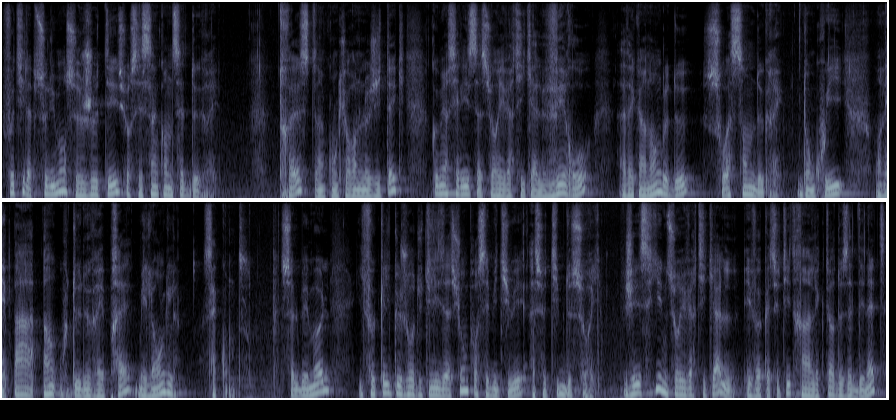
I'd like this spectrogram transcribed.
faut-il absolument se jeter sur ces 57 degrés? Trust, un concurrent de Logitech, commercialise sa souris verticale Vero avec un angle de 60 degrés. Donc oui, on n'est pas à 1 ou 2 degrés près, mais l'angle, ça compte. Seul bémol, il faut quelques jours d'utilisation pour s'habituer à ce type de souris. J'ai essayé une souris verticale, évoque à ce titre un lecteur de ZDNet,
